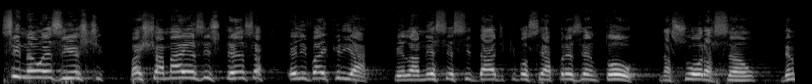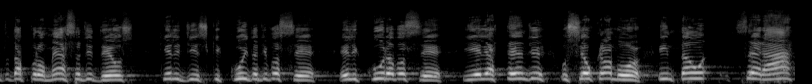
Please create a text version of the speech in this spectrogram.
Se não existe, vai chamar a existência, Ele vai criar. Pela necessidade que você apresentou na sua oração, dentro da promessa de Deus, que Ele diz que cuida de você, Ele cura você e Ele atende o seu clamor. Então será,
